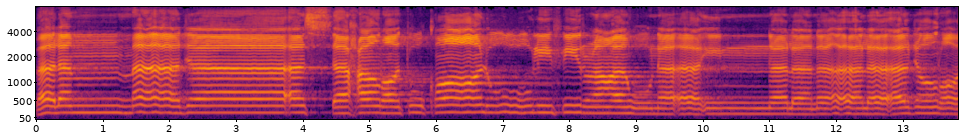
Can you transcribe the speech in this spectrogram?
فلما جاء السحرة قالوا لفرعون أئن لنا لأجرا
